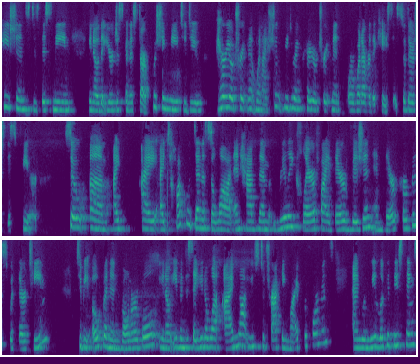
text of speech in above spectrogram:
patients. Does this mean you know, that you're just going to start pushing me to do perio treatment when I shouldn't be doing perio treatment or whatever the case is. So there's this fear. So um, I, I, I talk with dentists a lot and have them really clarify their vision and their purpose with their team to be open and vulnerable, you know, even to say, you know what, I'm not used to tracking my performance. And when we look at these things,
